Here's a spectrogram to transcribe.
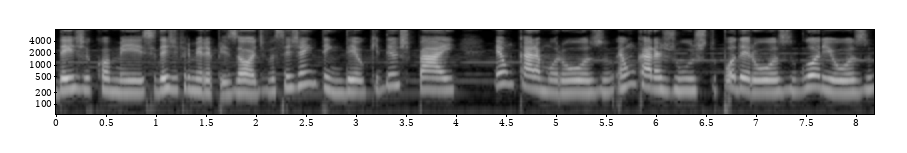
desde o começo, desde o primeiro episódio, você já entendeu que Deus Pai é um cara amoroso, é um cara justo, poderoso, glorioso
